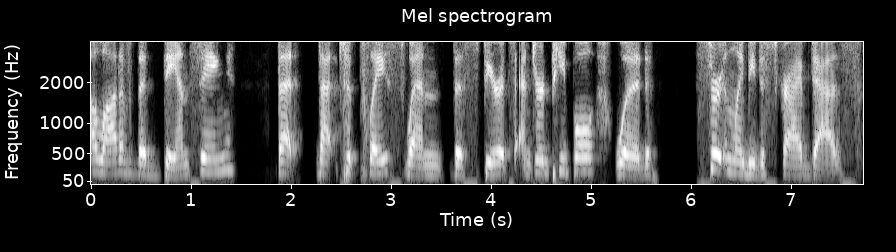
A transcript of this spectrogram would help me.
a lot of the dancing that that took place when the spirits entered people would certainly be described as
